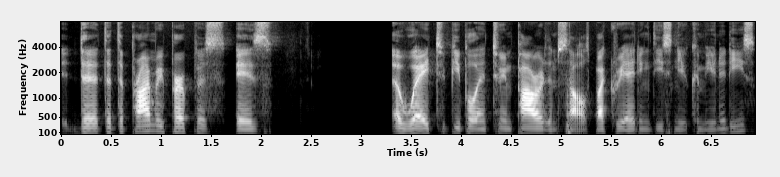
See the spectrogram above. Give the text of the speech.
the, the the primary purpose is a way to people and to empower themselves by creating these new communities,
